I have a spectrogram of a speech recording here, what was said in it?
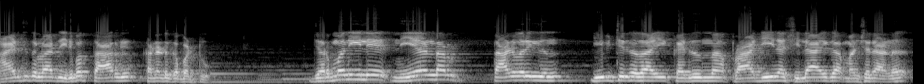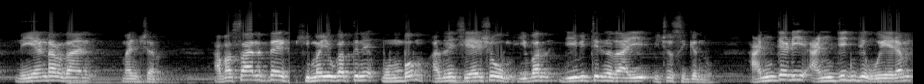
ആയിരത്തി തൊള്ളായിരത്തി ഇരുപത്തി ആറിൽ കണ്ടെടുക്കപ്പെട്ടു. ജർമ്മനിയിലെ നിയാണ്ടർ താഴ്വരയിൽ ജീവിച്ചിരുന്നതായി കരുതുന്ന പ്രാചീന ശിലായുഗ മനുഷ്യരാണ് നിയണ്ടർ താൻ മനുഷ്യർ. അവസാനത്തെ ഹിമയുഗത്തിന് മുമ്പും അതിനുശേഷവും ഇവർ ജീവിച്ചിരുന്നതായി വിശ്വസിക്കുന്നു. അഞ്ചടി അഞ്ചിഞ്ച് ഉയരം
